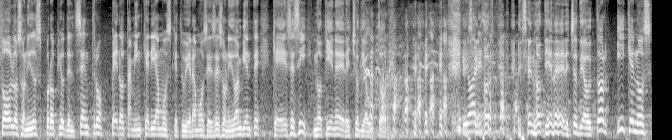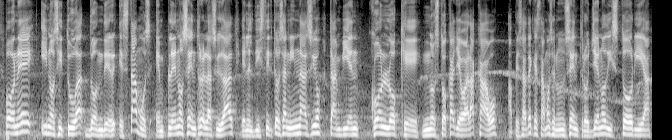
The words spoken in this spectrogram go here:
todos los sonidos propios del centro, pero también queríamos que tuviéramos ese sonido ambiente que ese sí no tiene derechos de autor. ese, no, ese no tiene derechos de autor y que nos pone y nos sitúa donde estamos, en pleno centro de la ciudad, en el distrito de San Ignacio, también con lo que nos toca llevar a cabo a pesar de que estamos en un centro lleno de historia,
